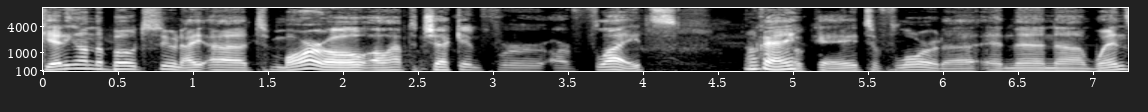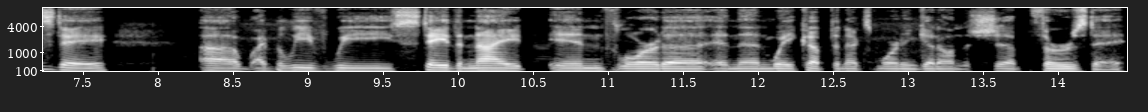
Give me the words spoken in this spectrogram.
Getting on the boat soon. I uh, tomorrow I'll have to check in for our flights. Okay. okay to florida and then uh, wednesday uh, i believe we stay the night in florida and then wake up the next morning get on the ship thursday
